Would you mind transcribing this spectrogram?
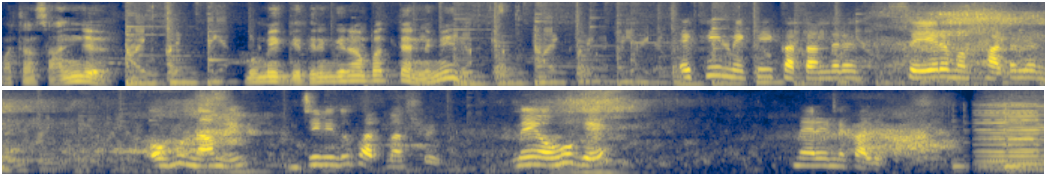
මචන් සංජය. ඔබ මේ ගෙදරින් ගෙනාපත් යන්නේ නෙමේද? එකී මෙකී කතන්දර සේරම පටලන ඔහු නමින් ජිනිදු පත්මශ්‍රී මේ ඔහුගේ මැරෙන්න කලින්.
